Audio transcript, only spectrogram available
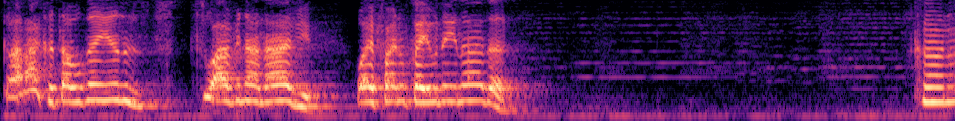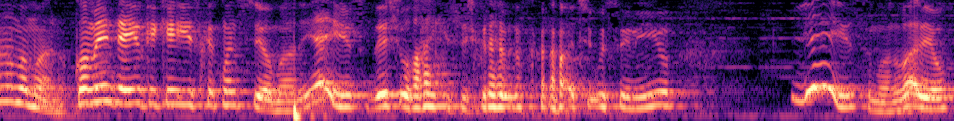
Caraca, eu tava ganhando suave na nave. O Wi-Fi não caiu nem nada. Caramba, mano. Comente aí o que, que é isso que aconteceu, mano. E é isso. Deixa o like, se inscreve no canal, ativa o sininho. E é isso, mano. Valeu.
